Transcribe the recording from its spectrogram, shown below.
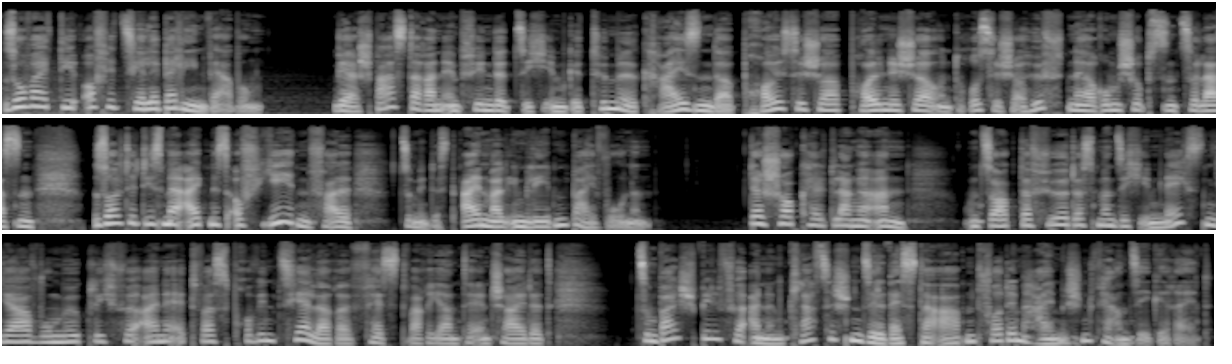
Soweit die offizielle Berlin-Werbung. Wer Spaß daran empfindet, sich im Getümmel kreisender preußischer, polnischer und russischer Hüften herumschubsen zu lassen, sollte diesem Ereignis auf jeden Fall, zumindest einmal im Leben, beiwohnen. Der Schock hält lange an und sorgt dafür, dass man sich im nächsten Jahr womöglich für eine etwas provinziellere Festvariante entscheidet, zum Beispiel für einen klassischen Silvesterabend vor dem heimischen Fernsehgerät.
